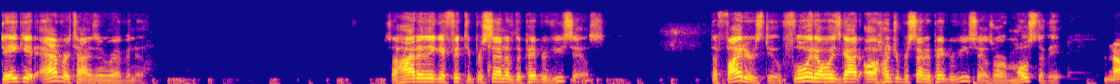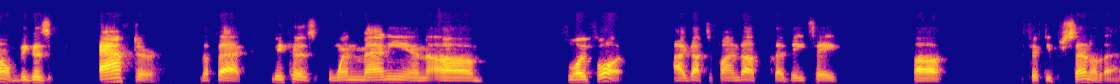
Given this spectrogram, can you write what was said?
they get advertising revenue. So how do they get fifty percent of the pay per view sales? The fighters do. Floyd always got hundred percent of pay per view sales, or most of it. no because after the fact because when manny and um floyd fought i got to find out that they take uh 50% of that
